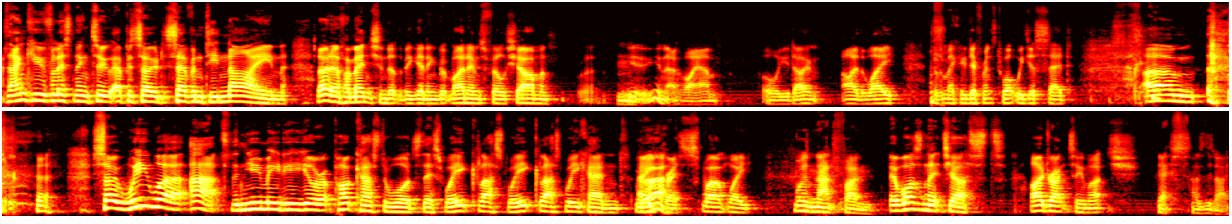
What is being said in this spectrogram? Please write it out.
Thank you for listening to episode 79. I don't know if I mentioned at the beginning, but my name's Phil Sharman. You, you know who I am, or you don't. Either way, doesn't make any difference to what we just said. Um, so we were at the New Media Europe Podcast Awards this week, last week, last weekend, We eh, were. Chris, weren't we? Wasn't that fun? It wasn't it just. I drank too much. Yes, as did I.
